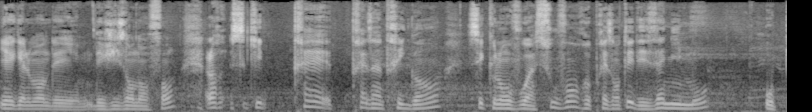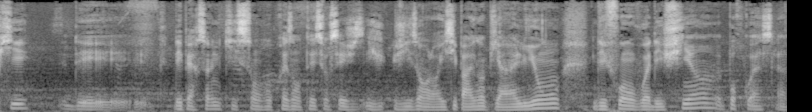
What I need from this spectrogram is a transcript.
Il y a également des, gisants d'enfants. Alors, ce qui est très, très intrigant, c'est que l'on voit souvent représenter des animaux au pied des, personnes qui sont représentées sur ces gisants. Alors ici, par exemple, il y a un lion, des fois on voit des chiens. Pourquoi cela?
